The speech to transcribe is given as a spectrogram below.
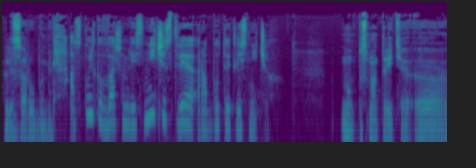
лесорубами. А сколько в вашем лесничестве работает лесничих? Ну, посмотрите, э,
